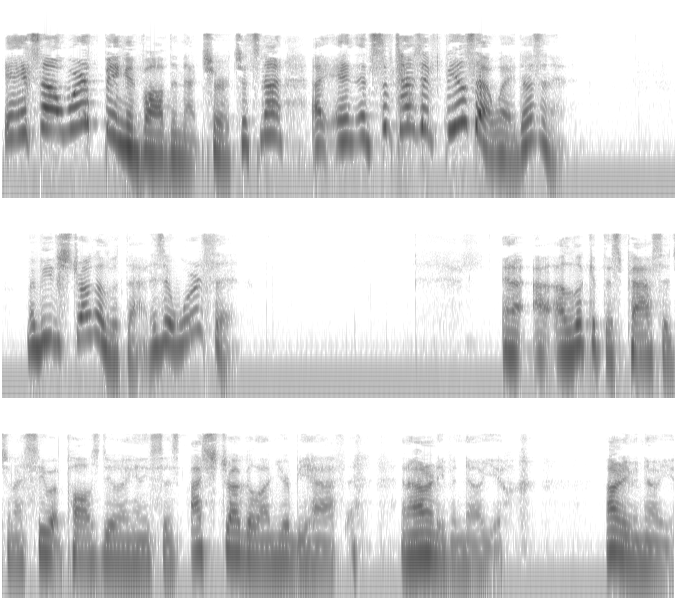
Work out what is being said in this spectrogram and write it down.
It's not worth being involved in that church. It's not, uh, and, and sometimes it feels that way, doesn't it? Maybe you've struggled with that. Is it worth it? And I, I, look at this passage and I see what Paul's doing, and he says, I struggle on your behalf, and I don't even know you. I don't even know you.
